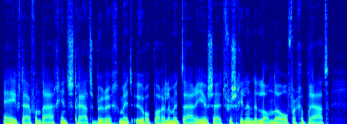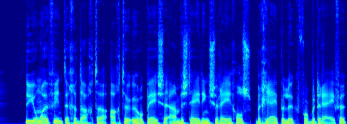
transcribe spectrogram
Hij heeft daar vandaag in Straatsburg met Europarlementariërs uit verschillende landen over gepraat. De Jonge vindt de gedachte achter Europese aanbestedingsregels begrijpelijk voor bedrijven,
